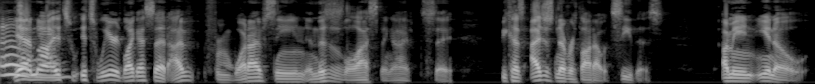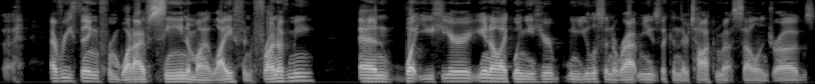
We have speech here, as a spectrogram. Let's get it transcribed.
Oh, yeah, no, man. it's it's weird. Like I said, I've from what I've seen, and this is the last thing I have to say, because I just never thought I would see this. I mean, you know, everything from what I've seen in my life in front of me, and what you hear, you know, like when you hear when you listen to rap music and they're talking about selling drugs,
